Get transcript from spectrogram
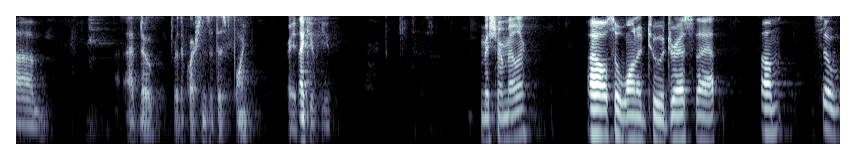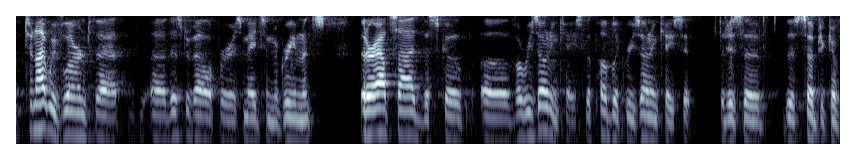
um, I have no further questions at this point. Great, Thank you. Commissioner Miller? I also wanted to address that. Um, So tonight we've learned that uh, this developer has made some agreements that are outside the scope of a rezoning case, the public rezoning case that, that is the, the subject of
